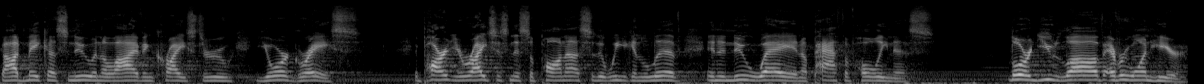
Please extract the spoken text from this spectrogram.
God, make us new and alive in Christ through your grace. Impart your righteousness upon us so that we can live in a new way in a path of holiness. Lord, you love everyone here.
